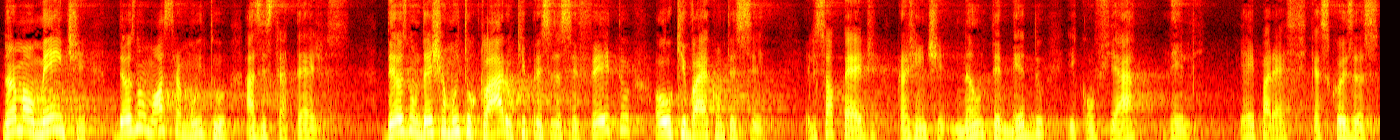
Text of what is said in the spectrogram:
Normalmente, Deus não mostra muito as estratégias. Deus não deixa muito claro o que precisa ser feito ou o que vai acontecer. Ele só pede para a gente não ter medo e confiar nele. E aí parece que as coisas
